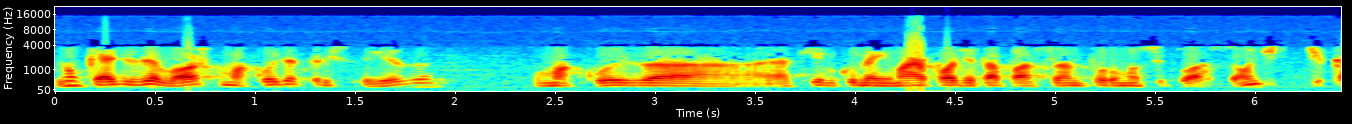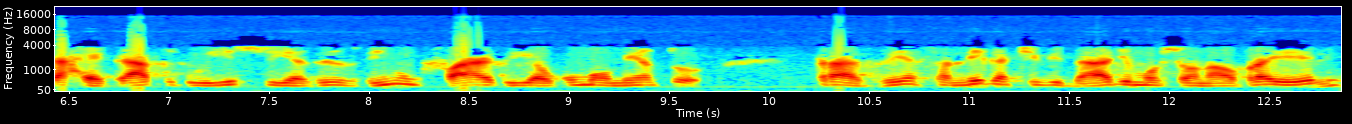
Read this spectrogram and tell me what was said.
Não quer dizer, lógico, uma coisa é tristeza, uma coisa é aquilo que o Neymar pode estar passando por uma situação de, de carregar tudo isso e às vezes vir um fardo e em algum momento trazer essa negatividade emocional para ele.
